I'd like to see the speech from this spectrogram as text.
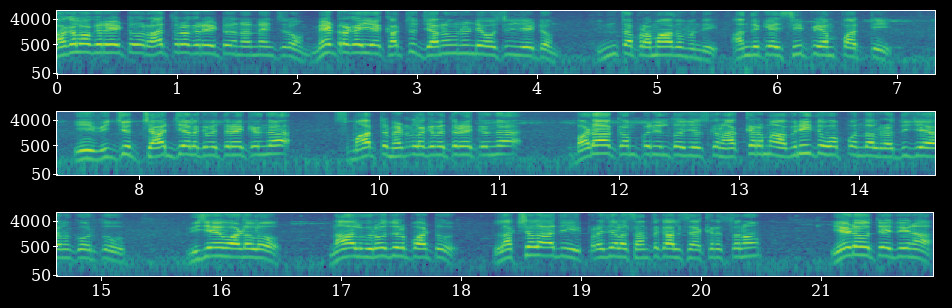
పగలొక రేటు రాత్రి ఒక రేటు నిర్ణయించడం. మీటర్కి అయ్యే ఖర్చు జనం నుండి వసూలు చేయటం. ఇంత ప్రమాదం ఉంది. అందుకే సిపిఎం పార్టీ ఈ విద్యుత్ ఛార్జీలకు వ్యతిరేకంగా స్మార్ట్ మీటర్లకు వ్యతిరేకంగా బడా కంపెనీలతో చేసుకున్న అక్రమ అవినీతి ఒప్పందాలు రద్దు చేయాలని కోరుతూ విజయవాడలో నాలుగు రోజుల పాటు లక్షలాది ప్రజల సంతకాలు సేకరిస్తున్నాం. ఏడవ తేదీన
